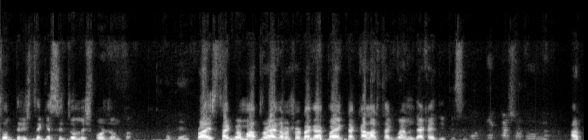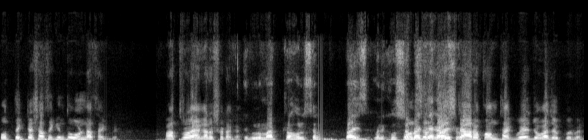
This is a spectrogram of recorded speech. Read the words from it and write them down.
ছত্রিশ থেকে ছিচল্লিশ। পর্যন্ত। ওকে। প্রাইস থাকবে মাত্র এগারোশো টাকা কয়েকটা কালার থাকবে আমি দেখাই দিতেছি। আর প্রত্যেকটার সাথে কিন্তু ওড়না থাকবে। মাত্র এগারোশো টাকা। এগুলো মাত্র হোলসেল প্রাইস মানে খুচরা প্রাইস আরও কম থাকবে যোগাযোগ করবেন।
